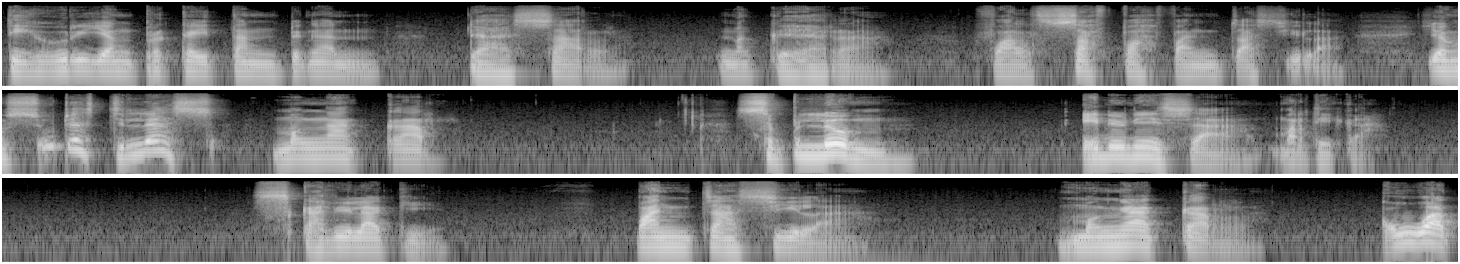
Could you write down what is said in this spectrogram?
teori yang berkaitan dengan dasar negara, falsafah Pancasila yang sudah jelas mengakar sebelum Indonesia merdeka. Sekali lagi, Pancasila mengakar kuat,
